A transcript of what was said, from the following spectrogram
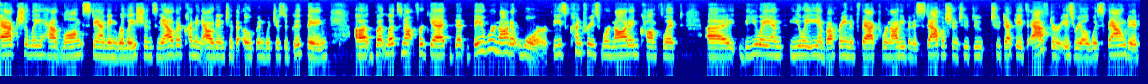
actually had long-standing relations. Now they're coming out into the open, which is a good thing. Uh, but let's not forget that they were not at war. These countries were not in conflict. Uh, the UAE, UAE and Bahrain, in fact, were not even established until two, two decades after Israel was founded.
